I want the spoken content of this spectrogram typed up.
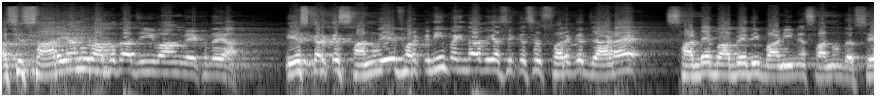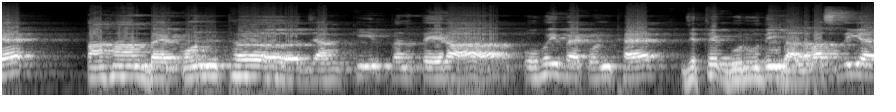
ਅਸੀਂ ਸਾਰਿਆਂ ਨੂੰ ਰੱਬ ਦਾ ਜੀ ਵਾਂਗ ਵੇਖਦੇ ਆ ਇਸ ਕਰਕੇ ਸਾਨੂੰ ਇਹ ਫ਼ਰਕ ਨਹੀਂ ਪੈਂਦਾ ਵੀ ਅਸੀਂ ਕਿਸੇ ਸਵਰਗ ਜਾਣਾ ਹੈ। ਸਾਡੇ ਬਾਬੇ ਦੀ ਬਾਣੀ ਨੇ ਸਾਨੂੰ ਦੱਸਿਆ ਤਾਹਾਂ ਬੈਕੁੰਠ ਜਨ ਕੀਰਤਨ ਤੇਰਾ, ਉਹੋ ਹੀ ਬੈਕੁੰਠ ਹੈ ਜਿੱਥੇ ਗੁਰੂ ਦੀ ਗੱਲ ਵਸਦੀ ਹੈ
